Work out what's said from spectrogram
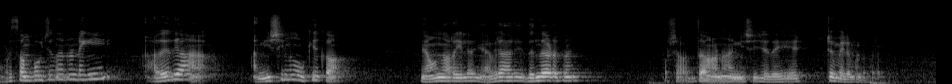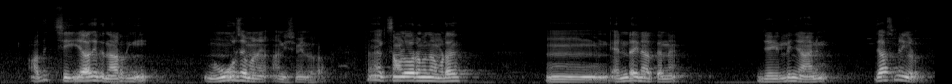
അവിടെ സംഭവിച്ചെന്ന് പറഞ്ഞിട്ടുണ്ടെങ്കിൽ അതായത് ആ അനീഷിനെ നോക്കി നിൽക്കാം. ഞാൻ ഒന്നും അറിയില്ല. ഞാൻ അവരാരും ഇതെന്താ കിടക്കണേ പക്ഷെ അതാണ് അനീഷ് ചെയ്ത ഏറ്റവും വലിയ മണ്ടത്തരം. അത് ചെയ്യാതിരുന്നായിരുന്നെങ്കിൽ നൂറ് ശതമാനം അനീഷ് വിന്നറാണ് ഞാൻ എക്സാമ്പിൾ പറയുമ്പോൾ നമ്മുടെ എന്റെ അതിനകത്ത് തന്നെ ജയിലിൽ ഞാനും ജാസ്മിനും കിടക്കും.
